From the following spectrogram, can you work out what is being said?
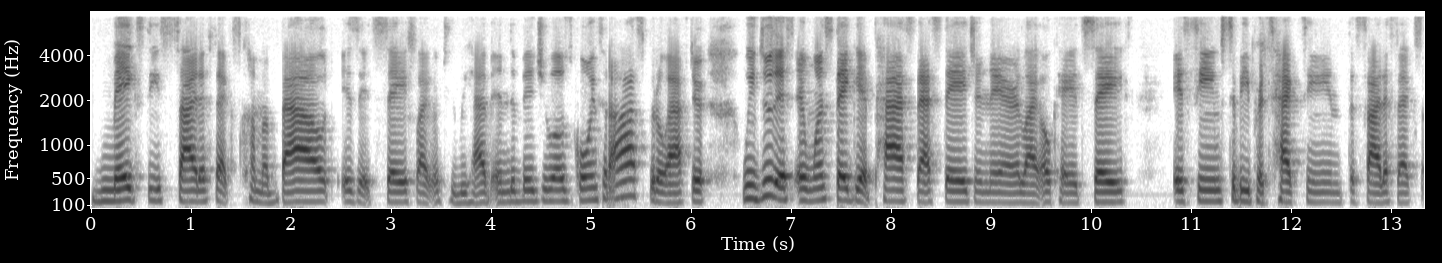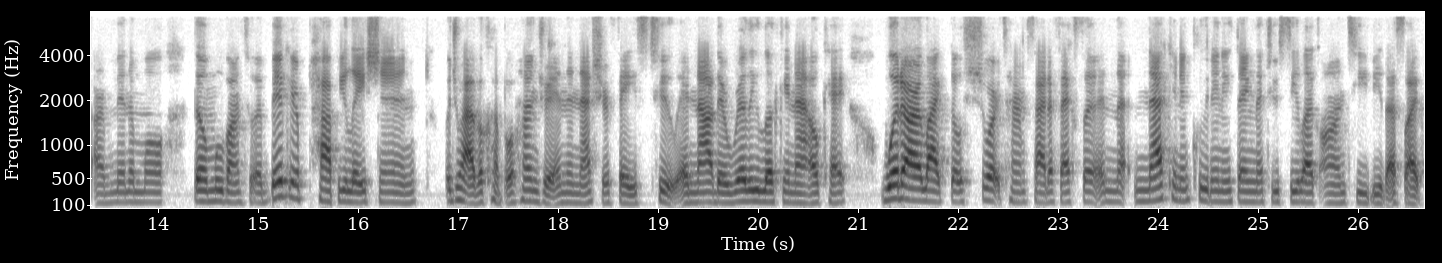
Makes these side effects come about? Is it safe? Like, do we have individuals going to the hospital after we do this? And once they get past that stage and they're like, okay, it's safe, it seems to be protecting, the side effects are minimal, they'll move on to a bigger population, which will have a couple hundred, and then that's your phase two. And now they're really looking at, okay, what are like those short term side effects? And that, and that, can include anything that you see like on tv that's like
